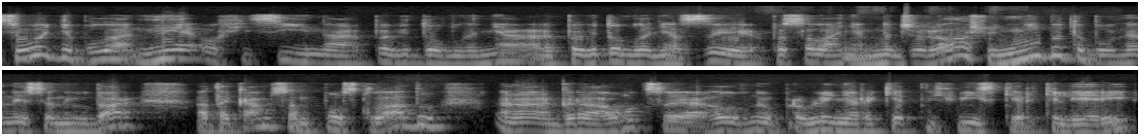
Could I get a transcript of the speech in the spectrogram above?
сьогодні була неофіційне повідомлення повідомлення з посиланням на джерела, що нібито був нанесений удар атакамсам по складу ГРАУ, це головне управління ракетних військ і артилерії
